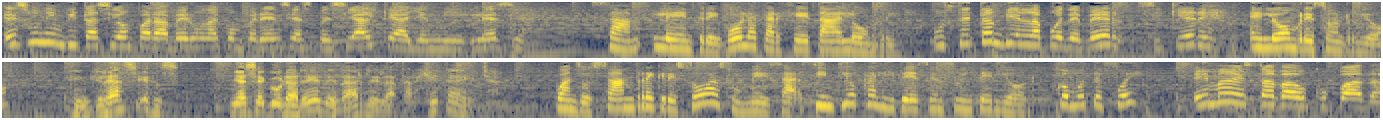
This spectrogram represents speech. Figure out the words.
Es una invitación para ver una conferencia especial que hay en mi iglesia. Sam le entregó la tarjeta al hombre. Usted también la puede ver, si quiere. El hombre sonrió. Gracias. Me aseguraré de darle la tarjeta a ella. Cuando Sam regresó a su mesa, sintió calidez en su interior. ¿Cómo te fue? Emma estaba ocupada,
